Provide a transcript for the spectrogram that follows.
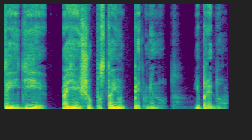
Ты иди, а я еще постою пять минут и приду.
